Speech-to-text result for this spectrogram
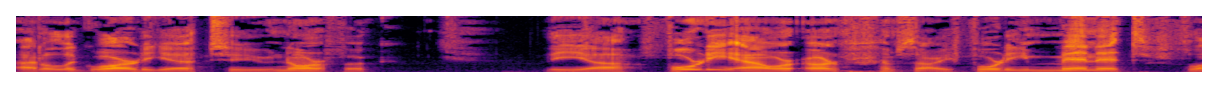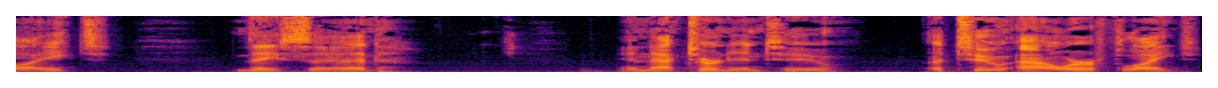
out of LaGuardia to Norfolk. The uh, 40 hour, or I'm sorry, 40 minute flight, they said. And that turned into a two hour flight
